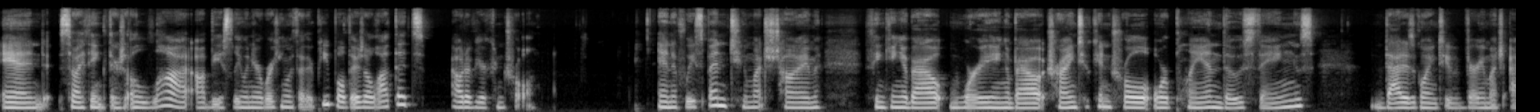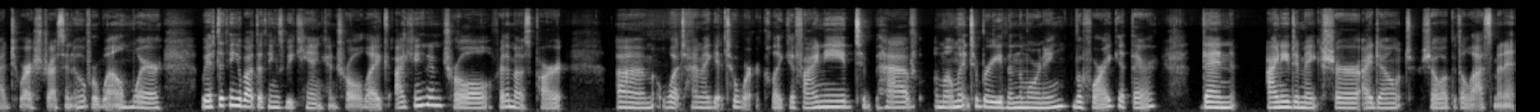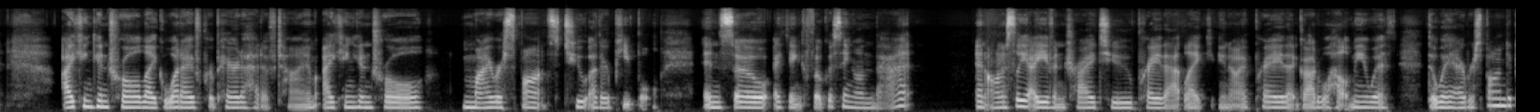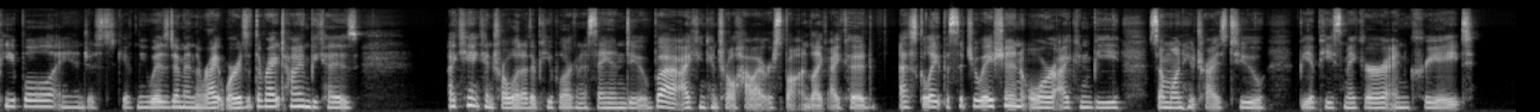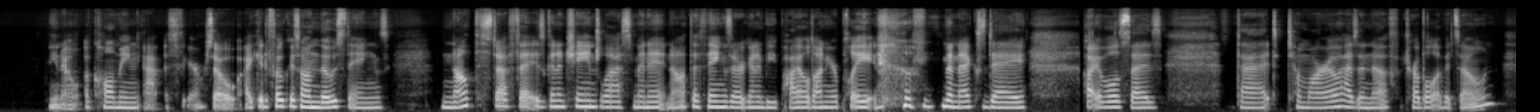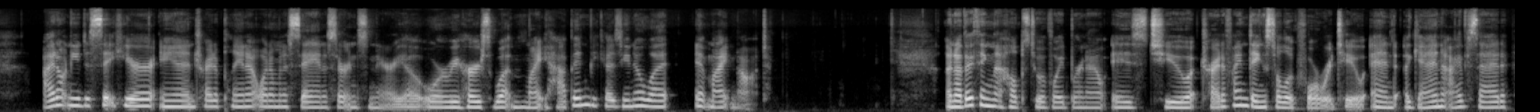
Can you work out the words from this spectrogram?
And so I think there's a lot, obviously, when you're working with other people, there's a lot that's out of your control. And if we spend too much time thinking about, worrying about, trying to control or plan those things, that is going to very much add to our stress and overwhelm where we have to think about the things we can control. Like I can control for the most part um, what time I get to work. Like if I need to have a moment to breathe in the morning before I get there, then I need to make sure I don't show up at the last minute. I can control like what I've prepared ahead of time. I can control my response to other people. And so I think focusing on that and honestly, I even try to pray that, like, you know, I pray that God will help me with the way I respond to people and just give me wisdom and the right words at the right time because I can't control what other people are going to say and do, but I can control how I respond. Like, I could escalate the situation, or I can be someone who tries to be a peacemaker and create, you know, a calming atmosphere. So I could focus on those things not the stuff that is going to change last minute, not the things that are going to be piled on your plate the next day. Bible says that tomorrow has enough trouble of its own. I don't need to sit here and try to plan out what I'm going to say in a certain scenario or rehearse what might happen because you know what? It might not. Another thing that helps to avoid burnout is to try to find things to look forward to. And again, I've said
